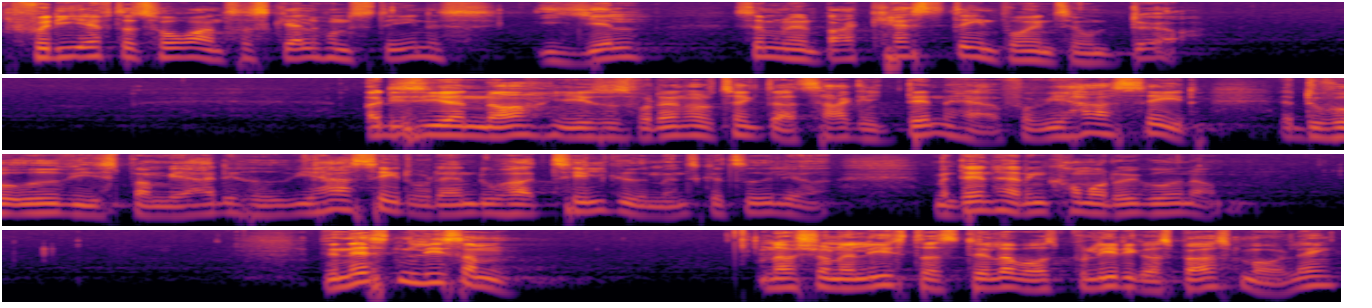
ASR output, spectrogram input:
Fordi efter Toran, så skal hun stenes ihjel. Simpelthen bare kaste sten på hende, til hun dør. Og de siger, Nå Jesus, hvordan har du tænkt dig at takle den her? For vi har set, at du har udvist barmhjertighed. Vi har set, hvordan du har tilgivet mennesker tidligere. Men den her, den kommer du ikke udenom. Det er næsten ligesom, når journalister stiller vores politikere spørgsmål. Ikke?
